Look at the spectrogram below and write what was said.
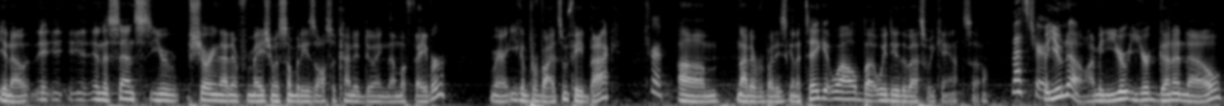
you know, in a sense, you're sharing that information with somebody who's also kind of doing them a favor. I mean, you can provide some feedback. True. Um, not everybody's going to take it well, but we do the best we can. So, That's true. but you know, I mean, you're you're gonna know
